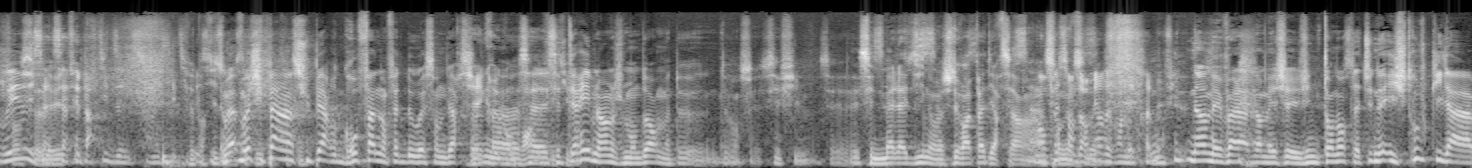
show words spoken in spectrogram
Oui, pense, oui, ça, euh, ça fait partie de son esthétique. de son- moi, je suis pas un super gros fan en fait de Wes Anderson. Euh, C'est terrible, hein, je m'endors moi, de- devant ces, ces films. C'est une maladie, non, je devrais pas dire ça. hein, On peut s'endormir devant des très bons films. Non mais voilà, non mais j'ai une tendance là-dessus. Et je trouve qu'il a,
